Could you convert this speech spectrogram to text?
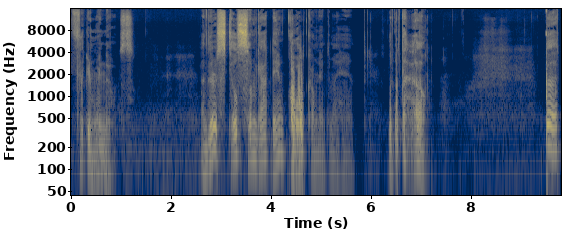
Freaking windows. And there's still some goddamn cold coming into my hand. Like what the hell? But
